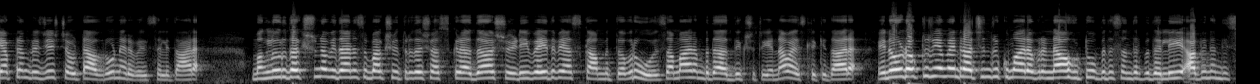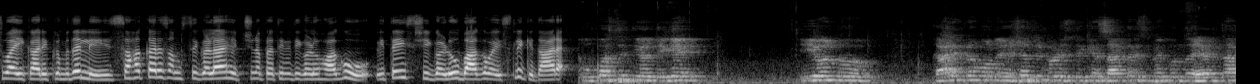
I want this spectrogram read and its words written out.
ಕ್ಯಾಪ್ಟನ್ ಬ್ರಿಜೇಶ್ ಚೌಟಾ ಅವರು ನೆರವೇರಿಸಲಿದ್ದಾರೆ. ಮಂಗಳೂರು ದಕ್ಷಿಣ ವಿಧಾನಸಭಾ ಕ್ಷೇತ್ರದ ಶಾಸಕರಾದ ಶ್ರೀ ಡಿ ವೇದವ್ಯಾಸ್ ಕಾಮತ್ ಅವರು ಸಮಾರಂಭದ ಅಧ್ಯಕ್ಷತೆಯನ್ನ ವಹಿಸಲಿಕ್ಕಿದ್ದಾರೆ. ಇನ್ನು ಡಾಕ್ಟರ್ ಎಂಎನ್ ರಾಜೇಂದ್ರ ಕುಮಾರ್ ಅವರನ್ನ ಹುಟ್ಟುಹಬ್ಬದ ಸಂದರ್ಭದಲ್ಲಿ ಅಭಿನಂದಿಸುವ ಈ ಕಾರ್ಯಕ್ರಮದಲ್ಲಿ ಸಹಕಾರ ಸಂಸ್ಥೆಗಳ ಹೆಚ್ಚಿನ ಪ್ರತಿನಿಧಿಗಳು ಹಾಗೂ ಹಿತೈಷಿಗಳು ಭಾಗವಹಿಸಲಿಕ್ಕಿದ್ದಾರೆ. ಉಪಸ್ಥಿತಿಯೊಂದಿಗೆ ಈ ಒಂದು ಕಾರ್ಯಕ್ರಮವನ್ನು ಯಶಸ್ವಿಗೊಳಿಸಲಿಕ್ಕೆ ಸಹಕರಿಸಬೇಕು ಅಂತ ಹೇಳ್ತಾ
